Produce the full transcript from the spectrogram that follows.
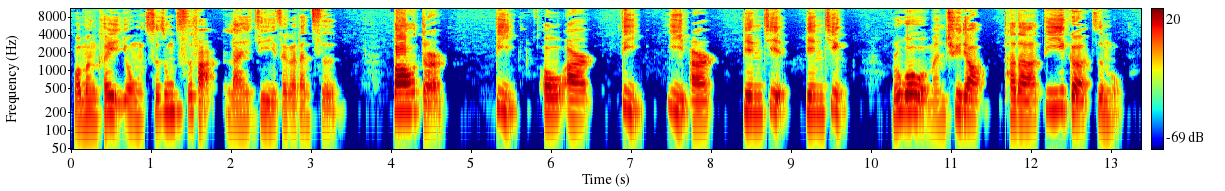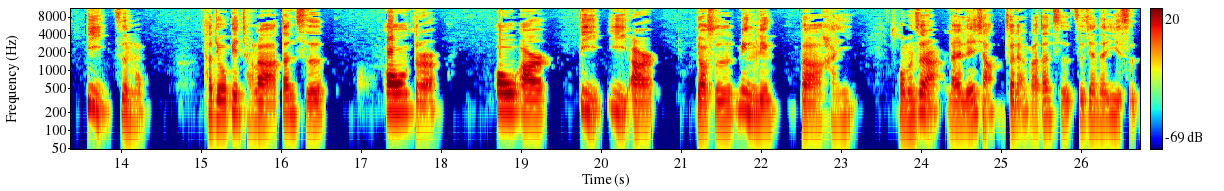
我们可以用词中词法来记忆这个单词 border，b-o-r-d-e-r，边界、边境。如果我们去掉它的第一个字母 b 字母，它就变成了单词。order，o-r-d-e-r，表示命令的含义。我们这样来联想这两个单词之间的意思：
